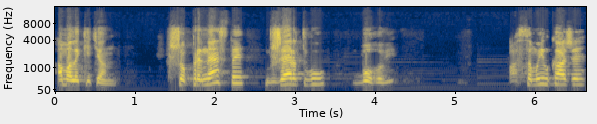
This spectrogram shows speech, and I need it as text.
амалекітян, щоб принести в жертву Богові. А Самуїл каже:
